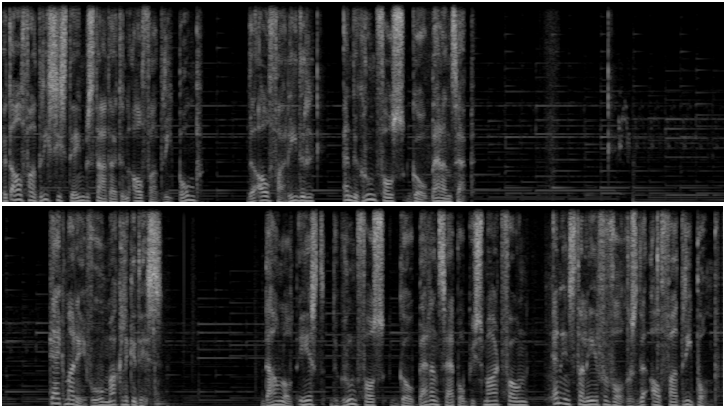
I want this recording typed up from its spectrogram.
Het Alpha 3-systeem bestaat uit een Alpha 3-pomp, de Alpha Reader en de Groenfos Go Balance app. Kijk maar even hoe makkelijk het is. Download eerst de Groenfos Go Balance app op uw smartphone en installeer vervolgens de Alpha 3-pomp.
